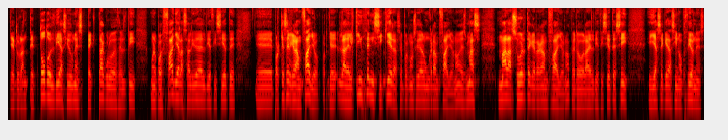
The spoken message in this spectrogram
que durante todo el día ha sido un espectáculo desde el tee. Bueno, pues falla la salida del 17, eh, porque es el gran fallo, porque la del 15 ni siquiera se puede considerar un gran fallo, ¿no? Es más mala suerte que gran fallo, ¿no? Pero la del 17 sí, y ya se queda sin opciones.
